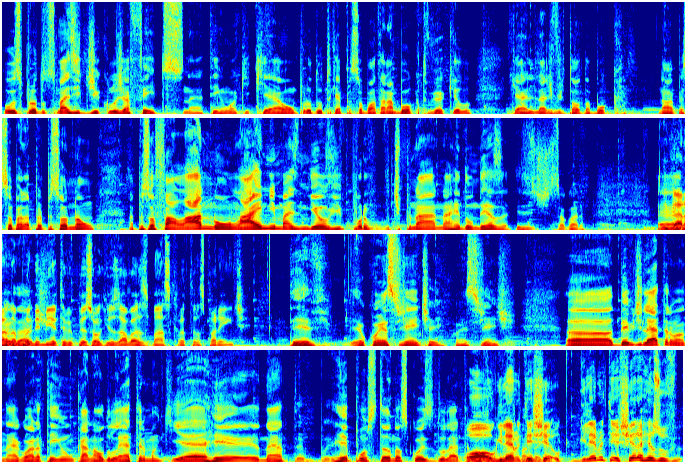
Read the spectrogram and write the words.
os produtos mais ridículos já feitos, né? Tem um aqui que é um produto que a pessoa bota na boca, tu viu aquilo? Que é a realidade virtual da boca. Não, a pessoa pra, pra pessoa não. A pessoa falar no online, mas ninguém ouvir por, tipo, na, na redondeza. Existe isso agora. E, É cara, na pandemia teve pessoal que usava as máscaras transparentes. Teve. Eu conheço gente aí, conheço gente. Ah, David Letterman, né? Agora tem um canal do Letterman que é re- né, repostando as coisas do Letterman. Ó, o Como Guilherme Teixeira, o Guilherme Teixeira resu-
